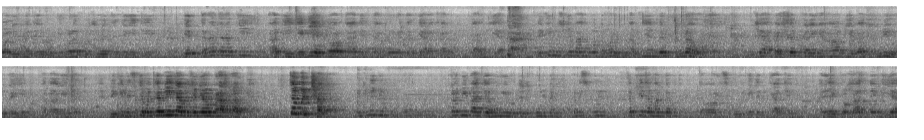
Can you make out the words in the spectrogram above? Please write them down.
कॉलेज में थे, वो भी बड़ा खूबसूरत ज़िंदगी थी। फिर तरह तरह की आती ये भी एक दौर था जिसमें हम लोगों ने दस ग्यारह साल काम किया। लेकिन उसके बाद वो दौर अपने अंदर पूरा हो गया। उसे आप एक्सेप्ट करें कि हाँ अब ये बात पूरी हो गई है, अब आगे चलो। लेकिन इसके मतलब नहीं कि आप उसे कहो बड़ा खराब था, सब अच्छा था। उसमें जो कड़वी बातें होंगी, वो तो स्कूल में हम स्कूल सबके संभाल का और स्कूल के दिन क्या थे? अरे को खास नहीं भैया,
